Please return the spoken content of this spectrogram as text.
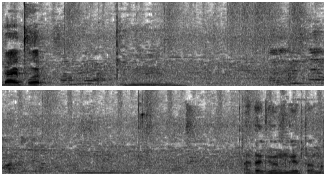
डायपर आता घेऊन घेतो ना.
